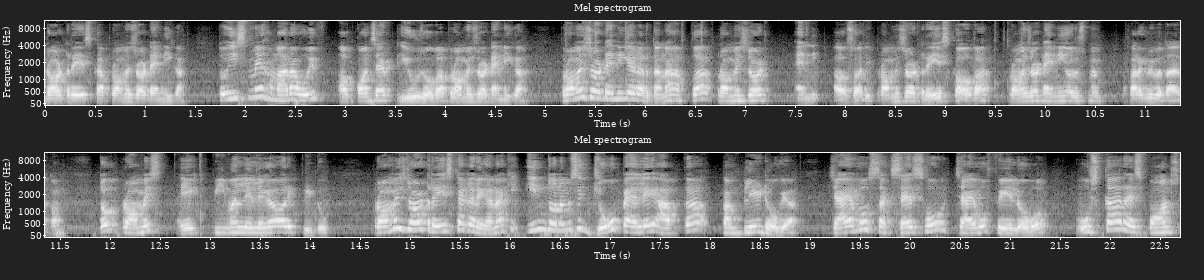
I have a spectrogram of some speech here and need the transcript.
डॉट रेस का प्रॉमिस डॉट एनी का। तो इसमें हमारा वही कॉन्सेप्ट यूज़ होगा प्रॉमिस डॉट एनी का। प्रॉमिस डॉट एनी क्या करता ना आपका? Promise dot any sorry promise dot race का होगा। प्रॉमिस डॉट एनी और उसमें फ़र्क भी बताया हूँ। तो प्रॉमिस एक पी वन ले लेगा और एक P two promise dot race क्या करेगा ना कि इन दोनों में से जो पहले आपका कंप्लीट हो गया चाहे वो सक्सेस हो, चाहे वो फेल हो, वो उसका रिस्पॉन्स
